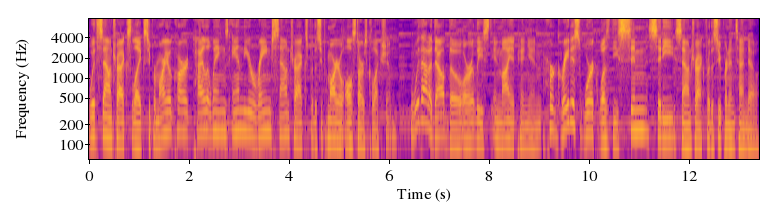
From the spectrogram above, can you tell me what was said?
with soundtracks like Super Mario Kart, Pilotwings, and the arranged soundtracks for the Super Mario All Stars collection. Without a doubt, though, or at least in my opinion, her greatest work was the SimCity soundtrack for the Super Nintendo.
